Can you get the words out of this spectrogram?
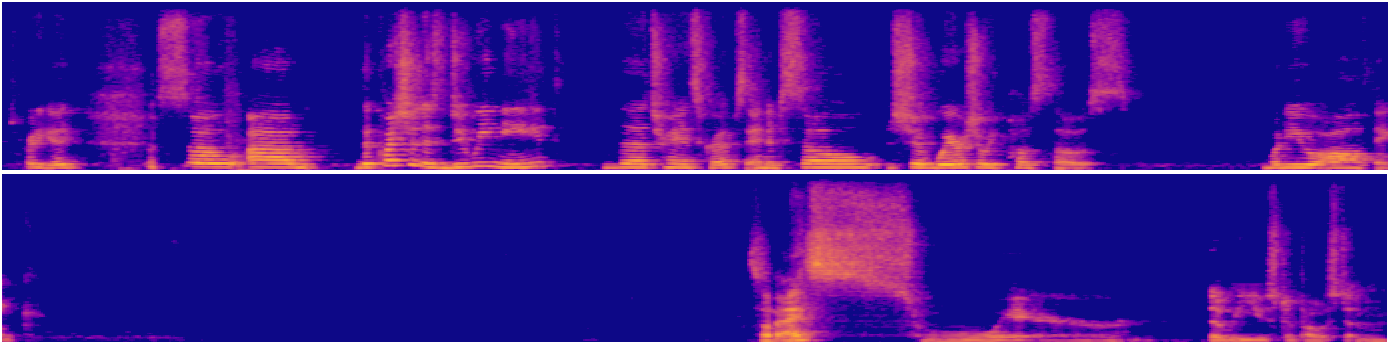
It's pretty good. So um, the question is, do we need the transcripts? And if so, should where should we post those? What do you all think? So I swear that we used to post them.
